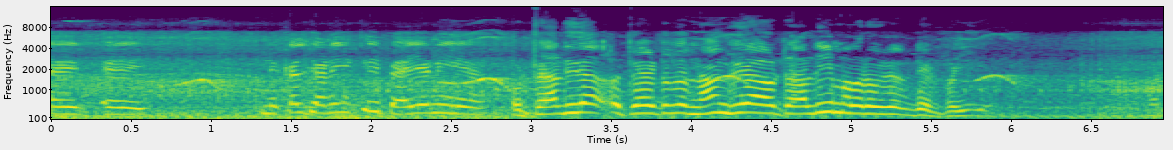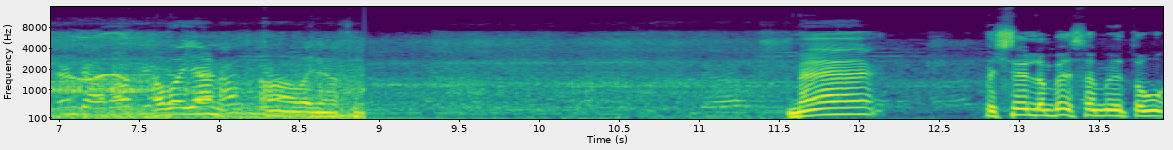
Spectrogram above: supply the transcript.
ਇਹ- ਇਹ ਨਿਕਲ ਜਾਣੀ ਹੈ ਕਿ ਬਹਿ ਜਾਣੀ ਹੈ? ਉਹ ਟਰਾਲੀ ਦਾ ਉਹ ਟਰੈਕਟਰ ਤਾਂ ਲੰਘ ਗਿਆ ਉਹ ਟਰਾਲੀ ਮਗਰ ਡਿੱਗ ਪਈ ਹੈ। ਵਜਨ ਜ਼ਿਆਦਾ ਸੀ। ਹਾਂ ਵਜਨ ਹਾਂ ਵਜਨ ਸੀ। ਮੈਂ ਪਿਛਲੇ ਲੰਬੇ ਸਮੇਂ ਤੋਂ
